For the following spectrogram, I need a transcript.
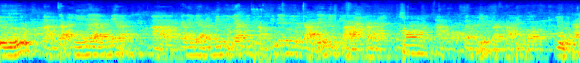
รือหลังจากนี้แล้วเนี่ยอ่ากัลยาณมิตรหรือญาติธรรมที่ได้มีโอกาสได้ติดตามทางช่องทางของแฟนเพจนะครับพี่ก็อยู่ใกล้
